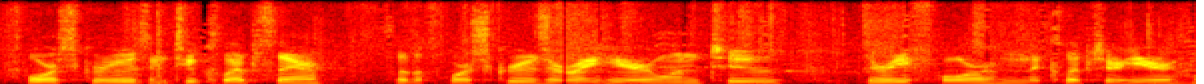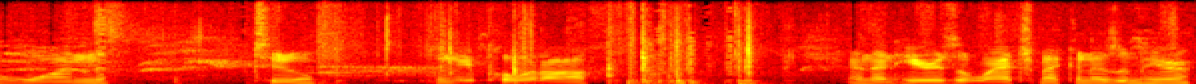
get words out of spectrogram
four screws and two clips there. So the four screws are right here, one, two, three, four, and the clips are here, one, two, and you pull it off. And then here's a latch mechanism here.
